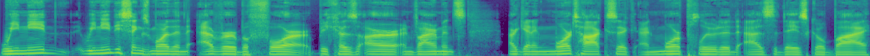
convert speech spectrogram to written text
we need we need these things more than ever before because our environments are getting more toxic and more polluted as the days go by.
